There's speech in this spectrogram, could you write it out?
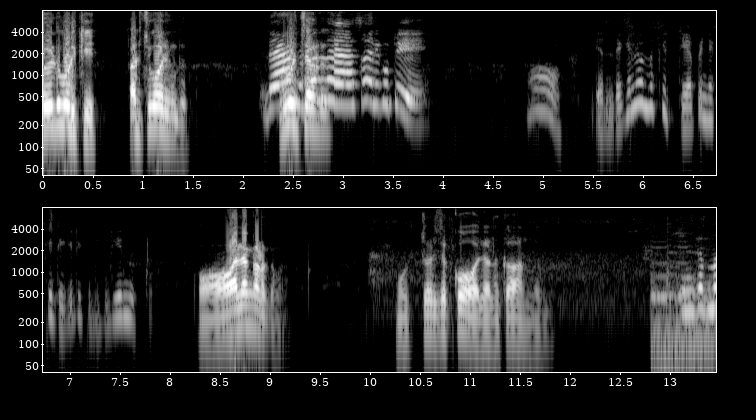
വീട് പൊളിക്ക്. അടിച്ചു വിളിച്ചത്. ഓ എന്തെങ്കിലും ഒന്ന് കിട്ടിയാ പിന്നെ കിട്ടി കിട്ടി കിട്ടി കിട്ടി നിൽക്കും കോലം കിടക്കണം മുറ്റടിച്ച കോലാണ് കാണുന്നത്. എന്തമ്മ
